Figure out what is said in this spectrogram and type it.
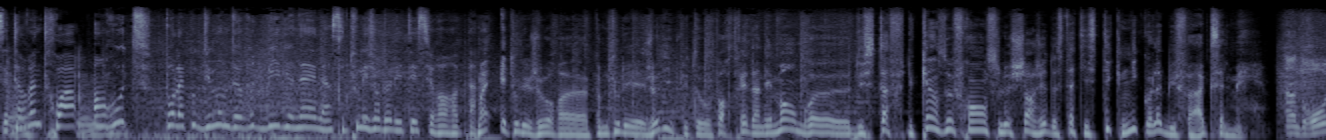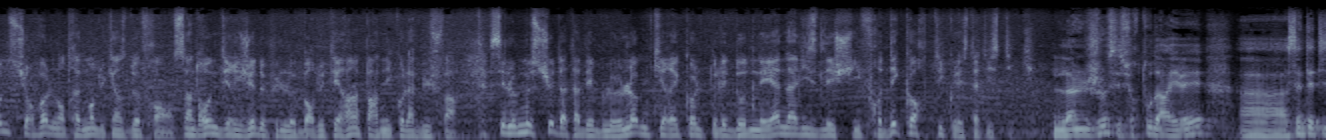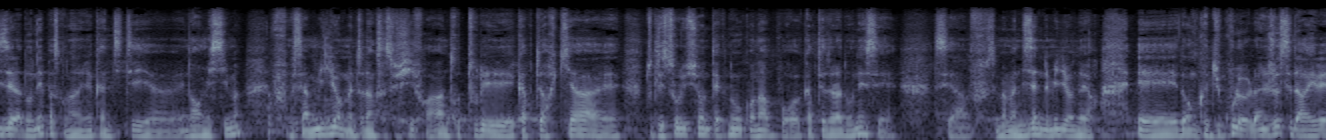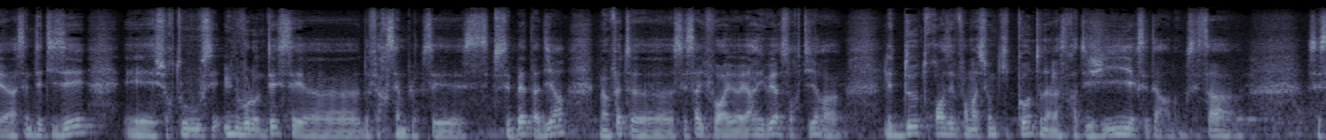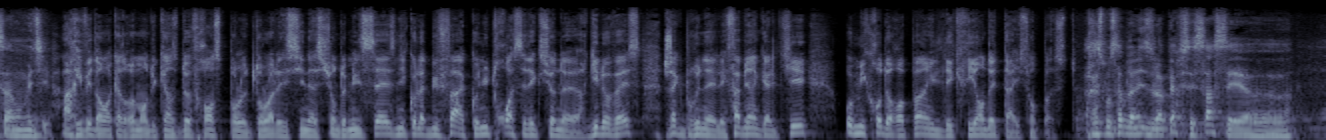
7h23, en route pour la Coupe du Monde de rugby Lionel. C'est tous les jours de l'été sur Europe 1. Ouais, et tous les jours, euh, comme tous les jeudis plutôt, portrait d'un des membres euh, du staff du 15 de France, le chargé de statistiques Nicolas Buffat, Axel May. Un drone survole l'entraînement du 15 de France. Un drone dirigé depuis le bord du terrain par Nicolas Buffat. C'est le monsieur data des Bleus, l'homme qui récolte les données, analyse les chiffres, décortique les statistiques. L'enjeu, c'est surtout d'arriver à synthétiser la donnée parce qu'on a une quantité euh, énormissime. C'est un million maintenant que ça se chiffre. hein. Entre tous les capteurs qu'il y a et toutes les solutions techno qu'on a pour capter de la donnée, c'est même une dizaine de millions. Et donc, du coup, le- l'enjeu, c'est d'arriver à synthétiser et surtout, c'est une volonté, euh, de faire simple. C'est- C'est c'est bête à dire, mais en fait, euh, c'est ça. Il faut arri- arriver à sortir euh, les deux, trois informations qui comptent dans la stratégie, etc. Donc, c'est ça, c'est ça mon métier. Arrivé dans l'encadrement du 15 de France pour le tournoi des Destinations 2016, Nicolas Buffat a connu trois sélectionneurs, Guy Lovès, Jacques Brunel et Fabien Galtier. Au micro d'Europe 1, il décrit en détail son poste. Responsable d'analyse de la perf, c'est ça, c'est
